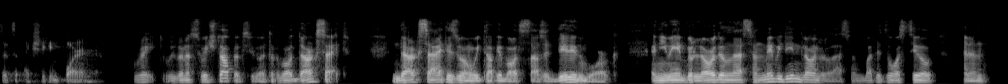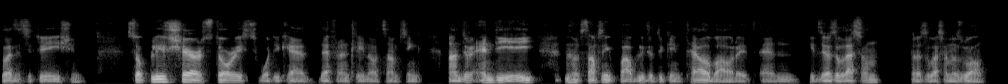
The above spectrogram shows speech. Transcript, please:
that's actually important. Great. We're going to switch topics. We're going to talk about dark side. Dark side is when we talk about stuff that didn't work and you maybe learned a lesson, maybe didn't learn the lesson, but it was still an unpleasant situation. So please share stories what you can. Definitely not something under NDA, not something public that you can tell about it. And if there's a lesson, there's a lesson as well.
